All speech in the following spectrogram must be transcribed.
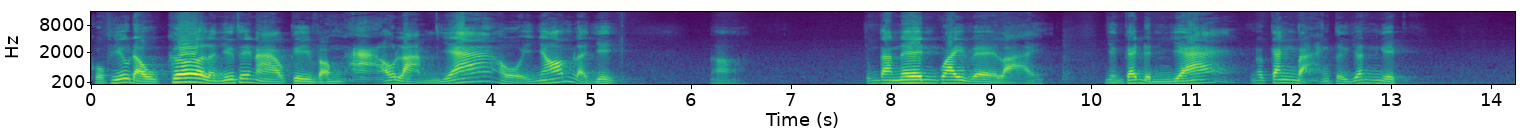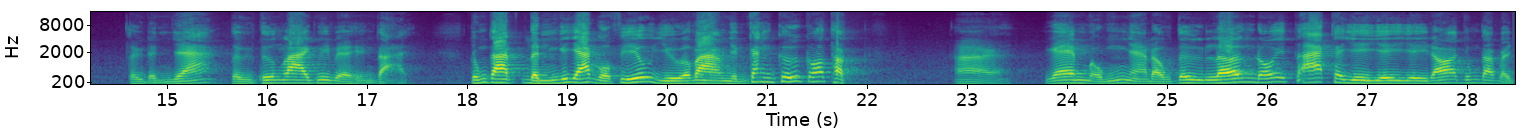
cổ phiếu đầu cơ là như thế nào? Kỳ vọng ảo làm giá hội nhóm là gì? Đó. Chúng ta nên quay về lại những cái định giá nó căn bản từ doanh nghiệp, từ định giá, từ tương lai quy về hiện tại. Chúng ta định cái giá cổ phiếu dựa vào những căn cứ có thật. À game ủng nhà đầu tư lớn, đối tác hay gì gì gì đó, chúng ta phải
